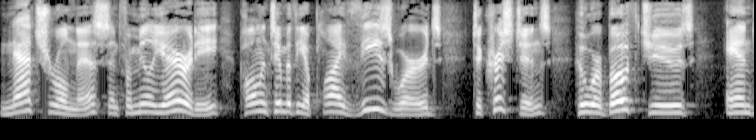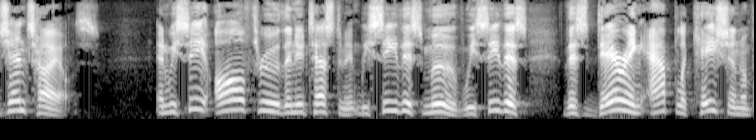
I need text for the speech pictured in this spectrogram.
naturalness and familiarity, Paul and Timothy apply these words to Christians who were both Jews and Gentiles. And we see all through the New Testament, we see this move, we see this this daring application of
